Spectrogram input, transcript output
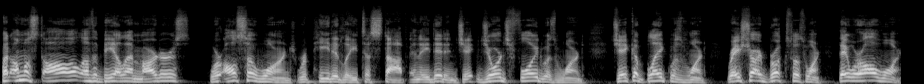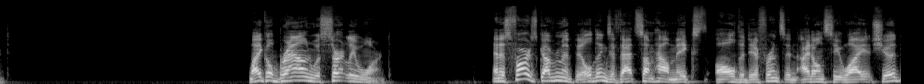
But almost all of the BLM martyrs were also warned repeatedly to stop, and they didn't. J- George Floyd was warned. Jacob Blake was warned. Rayshard Brooks was warned. They were all warned. Michael Brown was certainly warned. And as far as government buildings, if that somehow makes all the difference, and I don't see why it should,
